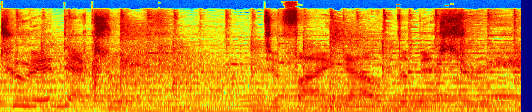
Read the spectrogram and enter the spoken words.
Tune in next week to find out the mystery.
